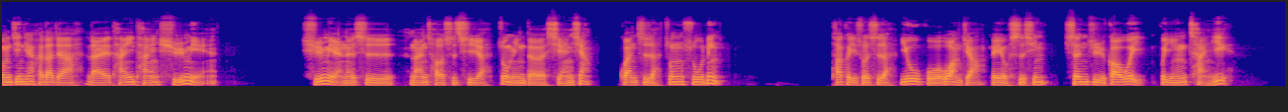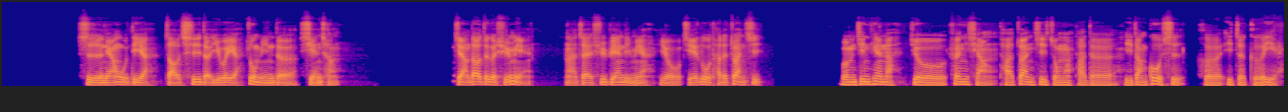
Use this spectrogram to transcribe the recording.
我们今天和大家来谈一谈徐勉。徐勉呢是南朝时期啊著名的贤相，官至啊中书令。他可以说是啊忧国忘家，没有私心，身居高位，不营产业。是梁武帝啊早期的一位啊著名的贤臣。讲到这个徐勉啊，在续编里面有揭露他的传记。我们今天呢就分享他传记中啊他的一段故事和一则格言。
